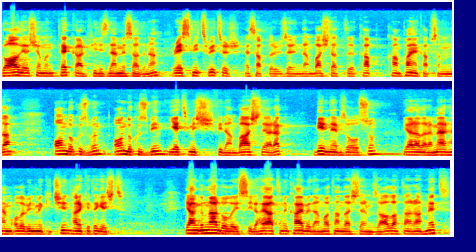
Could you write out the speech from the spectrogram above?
doğal yaşamın tekrar filizlenmesi adına resmi Twitter hesapları üzerinden başlattığı kap, kampanya kapsamında 19.000 19.070 fidan bağışlayarak bir nebze olsun yaralara merhem olabilmek için harekete geçti. Yangınlar dolayısıyla hayatını kaybeden vatandaşlarımıza Allah'tan rahmet,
